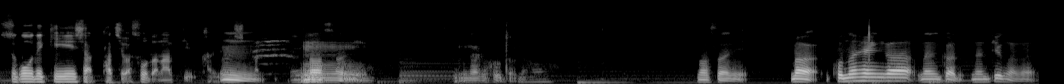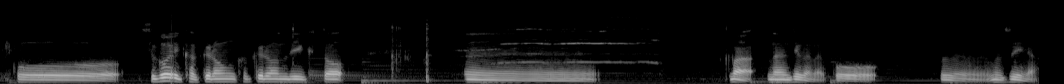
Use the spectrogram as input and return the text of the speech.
凄腕経営者たちはそうだなっていう感じでしたね。まさにうんなるほどな。まさに。まあ、この辺が、なんか、なんていうかな、こう、すごい格論、格論でいくと、うーん、まあ、なんていうかな、こう、うん、むずいな。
